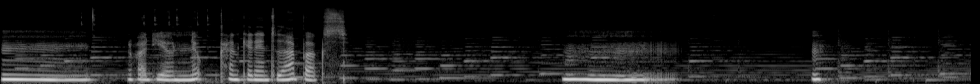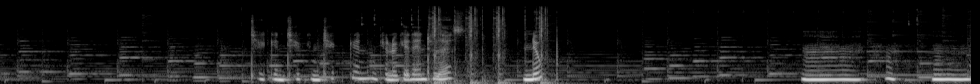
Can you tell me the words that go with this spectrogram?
Hmm. What about you? Nope. Can't get into that box. Hmm. hmm. Chicken, chicken, chicken. Can we get into this? Nope. Hmm. Hmm.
